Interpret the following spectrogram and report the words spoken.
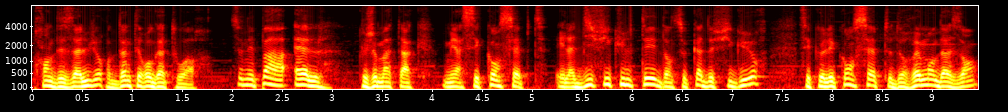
prend des allures d'interrogatoire. Ce n'est pas à elle que je m'attaque, mais à ses concepts. Et la difficulté dans ce cas de figure, c'est que les concepts de Raymond Dazan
